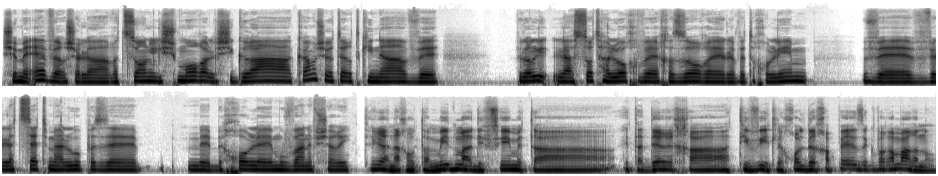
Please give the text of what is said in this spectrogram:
שמעבר, של הרצון לשמור על שגרה כמה שיותר תקינה ו... ולא לעשות הלוך וחזור אה, לבית החולים, ו- ולצאת מהלופ הזה בכל אה, מובן אפשרי. תראי, אנחנו תמיד מעדיפים את, ה- את הדרך הטבעית, לכל דרך הפה, זה כבר אמרנו.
